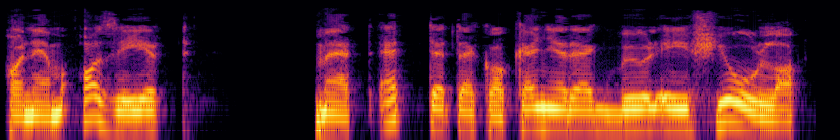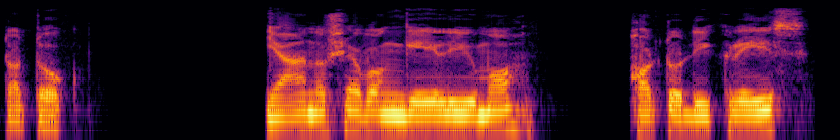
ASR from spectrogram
hanem azért, mert ettetek a kenyerekből és jól laktatok. János evangéliuma, 6. rész,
